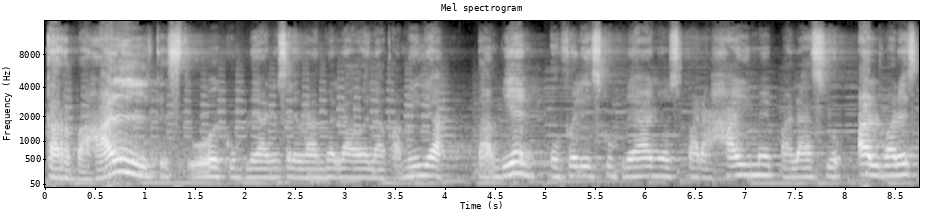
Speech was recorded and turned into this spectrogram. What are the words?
Carvajal, que estuvo de cumpleaños celebrando al lado de la familia. También un feliz cumpleaños para Jaime Palacio Álvarez.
